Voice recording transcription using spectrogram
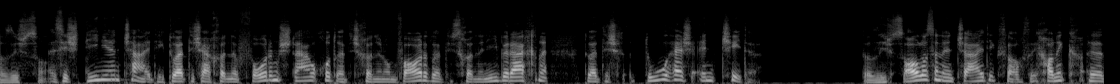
Das ist so. Es ist deine Entscheidung. Du hättest auch können vor dem Stau kommen, du hättest können umfahren, du hättest es können einberechnen. Du, hättest, du hast entschieden. Das ist so. Alles eine Entscheidungssache. Ich kann nicht, äh,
